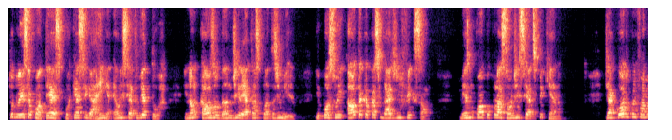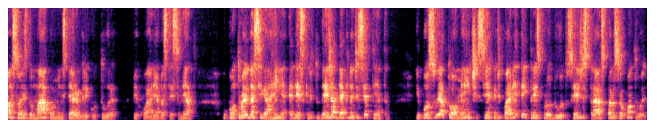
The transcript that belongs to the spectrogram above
Tudo isso acontece porque a cigarrinha é um inseto vetor e não causa o dano direto às plantas de milho e possui alta capacidade de infecção, mesmo com a população de insetos pequena. De acordo com informações do MAPA, o Ministério da Agricultura, Pecuária e Abastecimento, o controle da cigarrinha é descrito desde a década de 70 e possui atualmente cerca de 43 produtos registrados para o seu controle.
